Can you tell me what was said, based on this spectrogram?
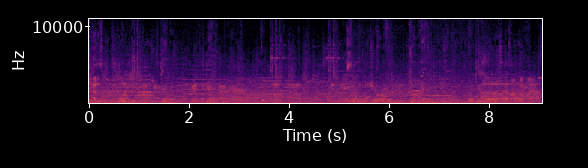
He had his I wiped my ass.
